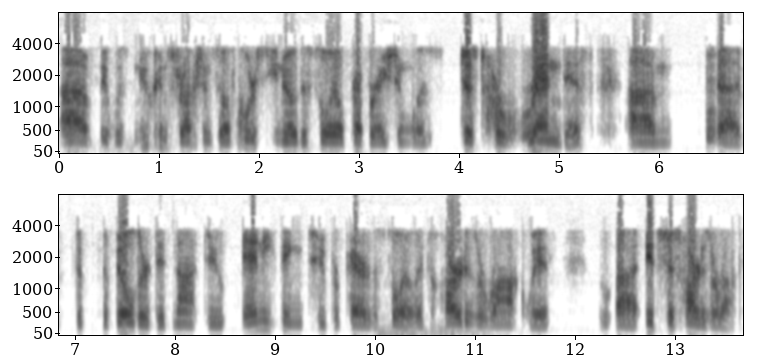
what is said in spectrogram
Uh, it was new construction, so of course you know the soil preparation was just horrendous. Um, uh, the, the builder did not do anything to prepare the soil. It's hard as a rock. With uh, it's just hard as a rock.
